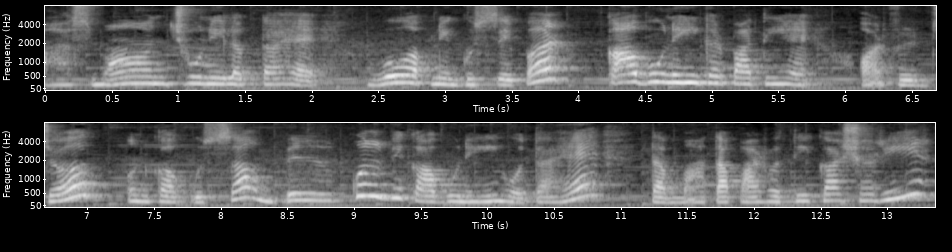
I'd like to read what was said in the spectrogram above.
आसमान छूने लगता है। वो अपने गुस्से पर काबू नहीं कर पाती हैं और फिर जब उनका गुस्सा बिल्कुल भी काबू नहीं होता है, तब माता पार्वती का शरीर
